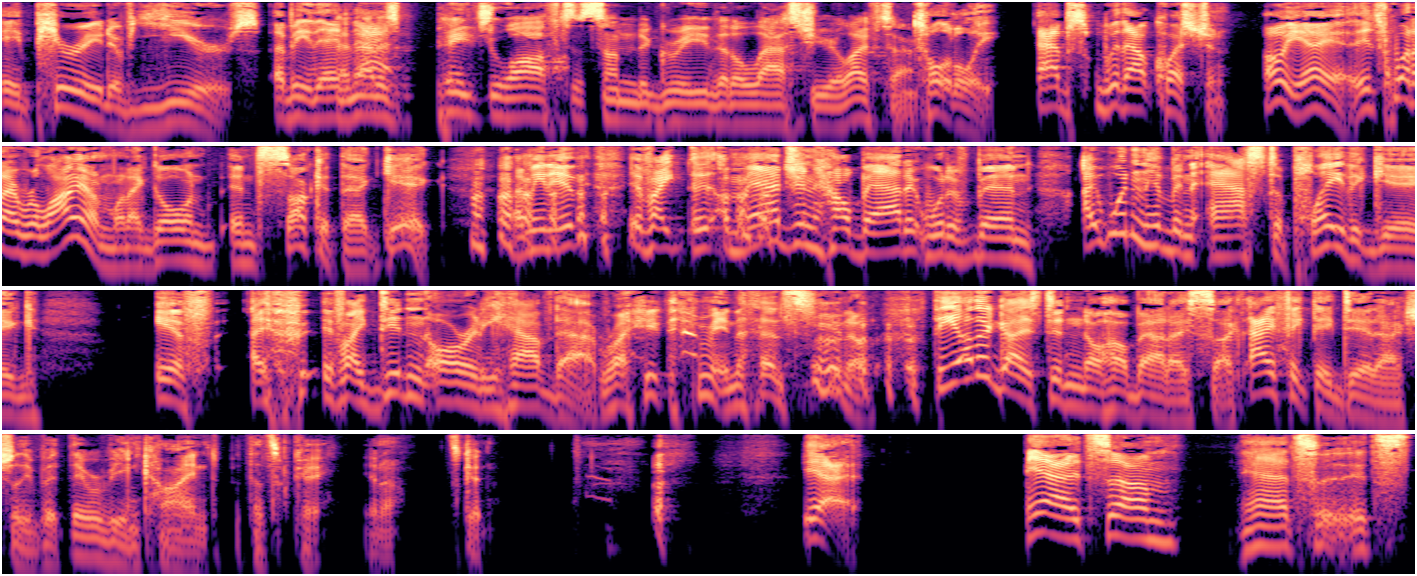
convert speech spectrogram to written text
a period of years. I mean, and, and that, that, has paid you off to some degree that'll last you your lifetime. Totally. Abs- without question. Oh yeah, yeah, it's what I rely on when I go and, and suck at that gig. I mean, if, if I imagine how bad it would have been, I wouldn't have been asked to play the gig if if I didn't already have that, right? I mean, that's you know, the other guys didn't know how bad I sucked. I think they did actually, but they were being kind. But that's okay. You know, it's good. yeah, yeah. It's um, yeah. It's it's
